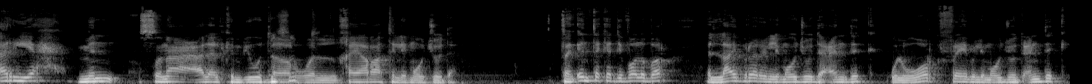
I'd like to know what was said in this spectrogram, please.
أريح من الصناعه على الكمبيوتر بالضبط. والخيارات اللي موجودة. فأنت ك developer ال library اللي موجودة عندك وال work frame اللي موجود عندك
